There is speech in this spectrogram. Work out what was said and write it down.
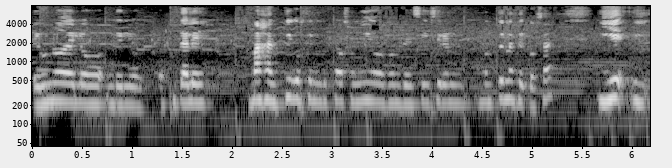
Es uno de los, de los hospitales más antiguos en Estados Unidos, donde se hicieron montones de cosas. Y,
